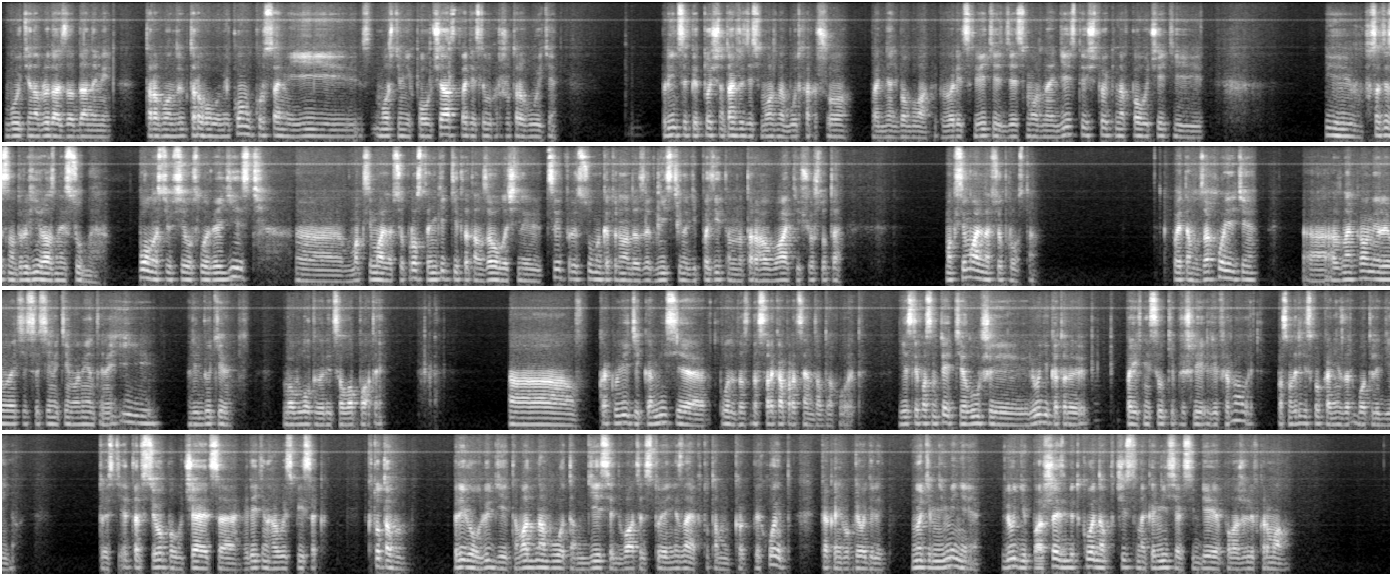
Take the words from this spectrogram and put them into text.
будете наблюдать за данными торговыми конкурсами и можете в них поучаствовать, если вы хорошо торгуете. В принципе, точно так же здесь можно будет хорошо поднять бабла. Как говорится, видите, здесь можно и 10 тысяч токенов получить и, и, соответственно, другие разные суммы. Полностью все условия есть. Э, максимально все просто, не какие-то там заоблачные цифры, суммы, которые надо внести на депозит, там, наторговать, еще что-то. Максимально все просто. Поэтому заходите, э, ознакомливаетесь со всеми этими моментами и ребете бабло, как говорится, лопатой. Э, как вы видите, комиссия вплоть до 40% доходит. Если посмотреть, те лучшие люди, которые по их ссылке пришли рефералы, посмотрите, сколько они заработали денег. То есть это все получается рейтинговый список. Кто-то привел людей, там одного, там 10, 20, 100, я не знаю, кто там как приходит, как они его приводили. Но тем не менее, люди по 6 биткоинов чисто на комиссиях себе положили в карман.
